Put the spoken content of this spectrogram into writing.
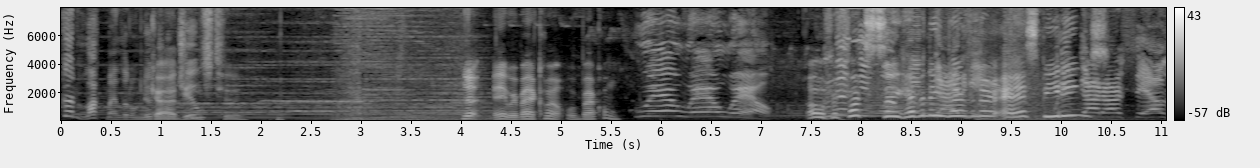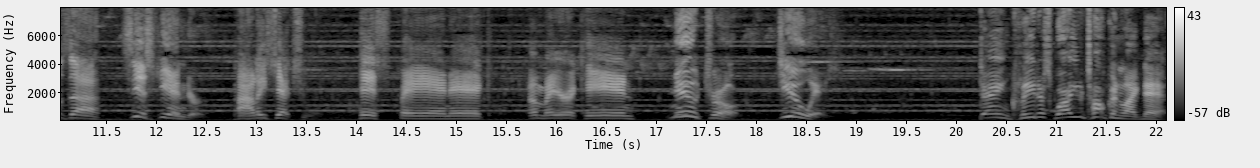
Good luck, my little neutral God, Jew. these two. Yeah, hey, we're back home. We're back home. Well, well, well. Oh, for Look fuck's sake, what haven't they got learned from their ass beatings? We beatings? got ourselves a cisgender, polysexual, Hispanic, American, neutral, Jewish. Dang, Cletus, why are you talking like that?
